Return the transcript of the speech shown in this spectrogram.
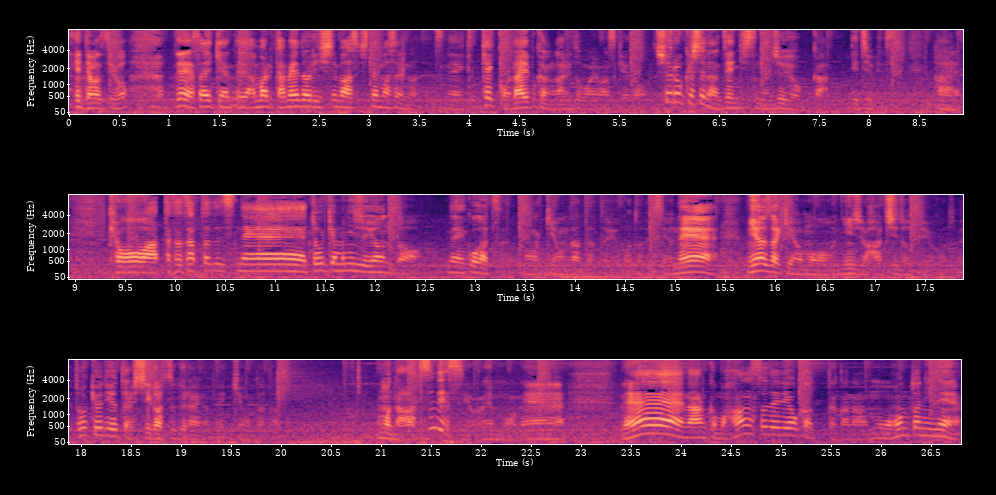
入れてますよ。で最近はねあまりため撮りしますしてませんのでですね結構ライブ感があると思いますけど収録してるのは前日の14日月曜日です。はい。今日は暖かかったですね。東京も24度。ね5月の気温だったということですよね。宮崎はもう28度ということで東京で言ったら7月ぐらいの、ね、気温だった。ともう夏ですよねもうね。ねえなんかもう半袖でよかったかな。もう本当にね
